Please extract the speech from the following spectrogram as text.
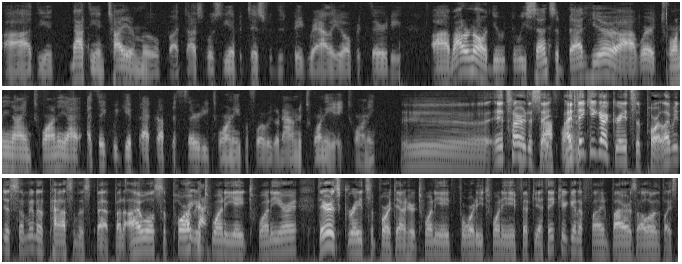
the not the entire move, but was the impetus for this big rally over 30. Um, I don't know. Do, do we sense a bet here? Uh, we're at 29.20. I, I think we get back up to 30.20 before we go down to 28.20. Uh, it's hard That's to say. I think you got great support. Let me just, I'm going to pass on this bet, but I will support okay. your 2820 area. There is great support down here 2840, 2850. I think you're going to find buyers all over the place.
